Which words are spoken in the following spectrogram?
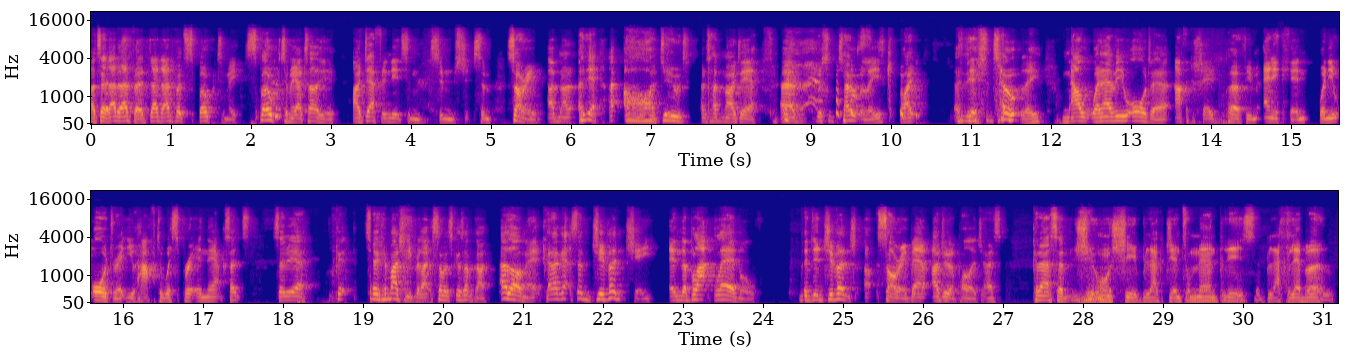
I'd say that advert, that advert spoke to me. Spoke to me, I tell you. I definitely need some, some, some. Sorry, I'm not. Yeah. I, oh, dude, I just had an idea. Um, we should totally, right? Should totally. Now, whenever you order aftershave perfume, anything, when you order it, you have to whisper it in the accents. So, yeah. So you can imagine you'd be like, someone goes up and goes, hello, mate, can I get some Givenchy in the black label? The, the Givenchy, oh, sorry, but I do apologize. Can I have some Givenchy, black gentleman, please. Black label.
